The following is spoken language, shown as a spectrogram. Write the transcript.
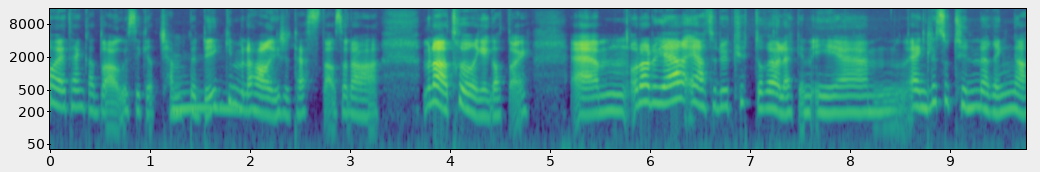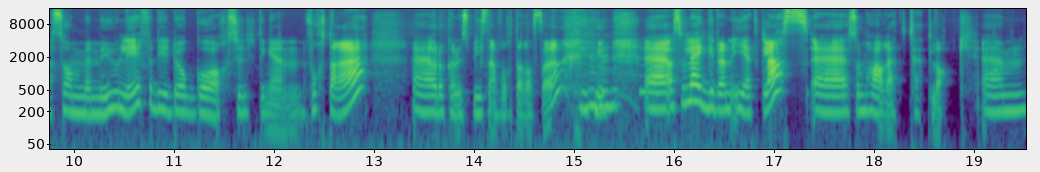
og jeg tenker at det er sikkert kjempedigg, mm. men det har jeg ikke testa, Men det tror jeg er godt òg. Um, og det du gjør, er at du kutter rødløken i um, egentlig så tynne ringer som mulig, fordi da går syltingen fortere. Uh, og da kan du spise den fortere også. uh, og så legger du den i et glass uh, som har et tett lokk. Um,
